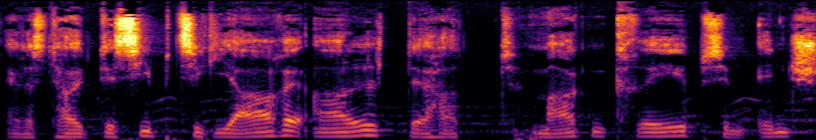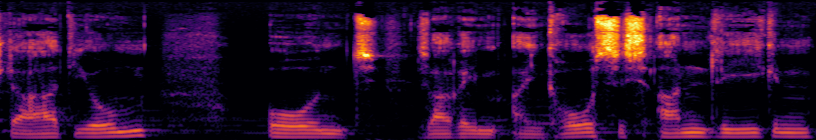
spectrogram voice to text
Er ist heute 70 Jahre alt, er hat Magenkrebs im Endstadium und es war ihm ein großes Anliegen,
